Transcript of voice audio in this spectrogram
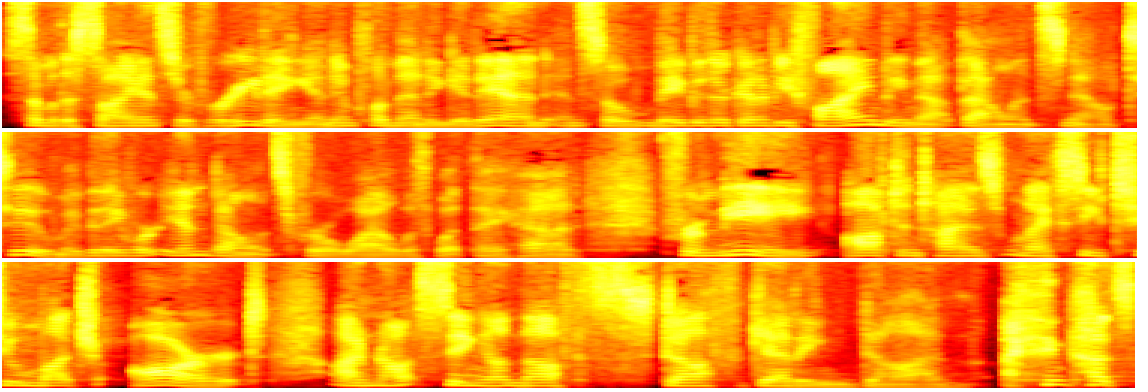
some of the science of reading and implementing it in. And so maybe they're going to be finding that balance now too. Maybe they were in balance for a while with what they had. For me, oftentimes when I see too much art, I'm not seeing enough stuff getting done. I think that's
